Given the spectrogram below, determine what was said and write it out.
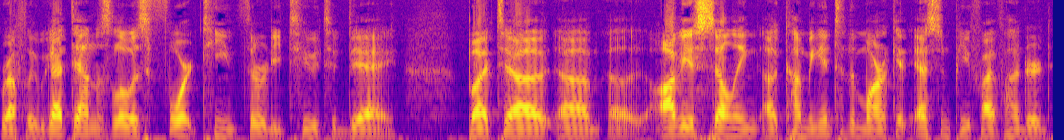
roughly. We got down as low as 1432 today. But uh, um, uh, obvious selling uh, coming into the market. S&P 500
